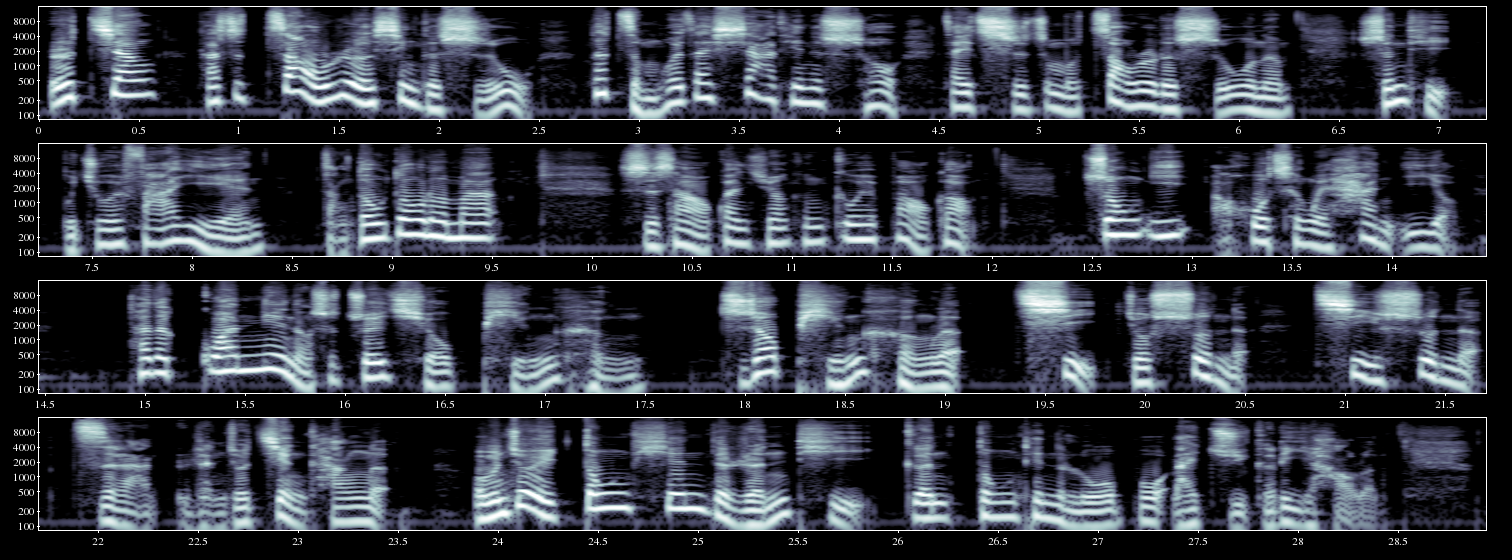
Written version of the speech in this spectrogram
而姜它是燥热性的食物，那怎么会在夏天的时候再吃这么燥热的食物呢？身体不就会发炎、长痘痘了吗？事实上，冠军要跟各位报告，中医啊，或称为汉医哦，它的观念呢是追求平衡，只要平衡了。气就顺了，气顺了，自然人就健康了。我们就以冬天的人体跟冬天的萝卜来举个例好了。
